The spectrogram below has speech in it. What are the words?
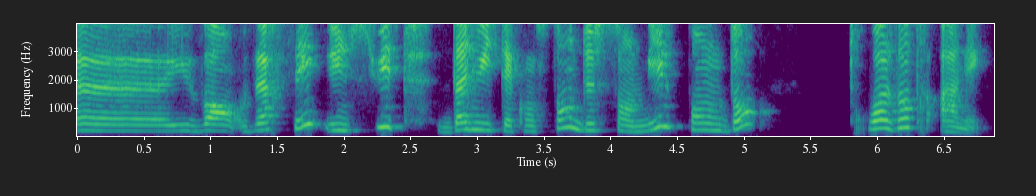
euh, ils vont verser une suite d'annuités constantes de 100 000 pendant trois autres années.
